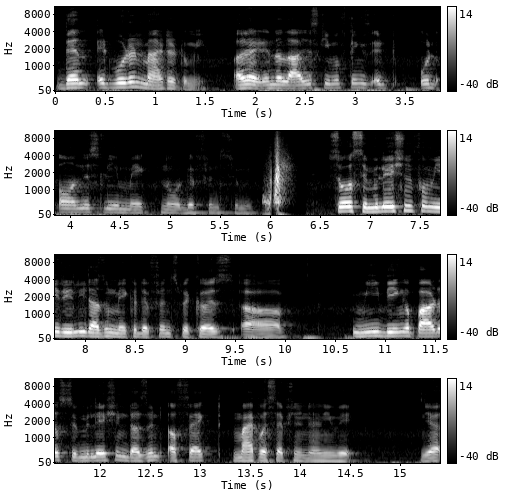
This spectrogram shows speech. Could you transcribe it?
then it wouldn't matter to me. Alright in the larger scheme of things it would honestly make no difference to me. So simulation for me really doesn't make a difference because uh, me being a part of simulation doesn't affect my perception in any way. Yeah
